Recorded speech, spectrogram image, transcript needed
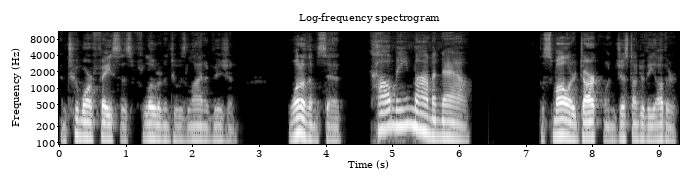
and two more faces floated into his line of vision. One of them said, Call me Mama now. The smaller, dark one just under the other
